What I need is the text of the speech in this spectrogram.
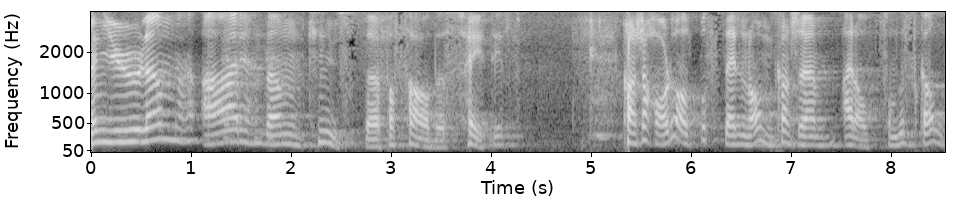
Men julen er den knuste fasades høytid. Kanskje har du alt på stell nå, kanskje er alt som det skal.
